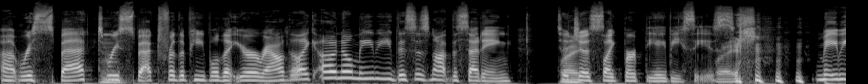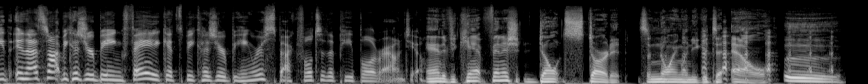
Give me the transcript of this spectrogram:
uh, respect, respect for the people that you're around. They're like, oh, no, maybe this is not the setting to Right. just like burp the ABCs. right. Maybe, and that's not because you're being fake. It's because you're being respectful to the people around you. and if you can't finish, don't start it. It's annoying when you get to L. Ooh.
